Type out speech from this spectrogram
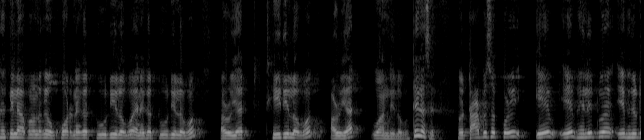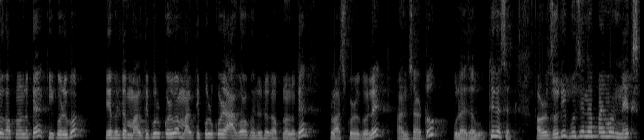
থাকিলে আপোনালোকে ওপৰত এনেকৈ টু দি ল'ব, এনেকৈ টু দি ল'ব, আৰু ইয়াত থ্ৰী দি ল'ব, আৰু ইয়াত ওৱান দি ল'ব, ঠিক আছে? তাৰপিছত কৰি এই এই ভেলুটোৱে এই ভেলুটোক আপোনালোকে কি কৰিব? এই ভেলুটো মাল্টিপুল কৰিব মাল্টিপুল কৰি আগৰ ভেলুটোক আপোনালোকে প্লাছ কৰি গ'লে আনচাৰটো ওলাই যাব, ঠিক আছে? আৰু যদি বুজি নাপায়, মই নেক্সট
